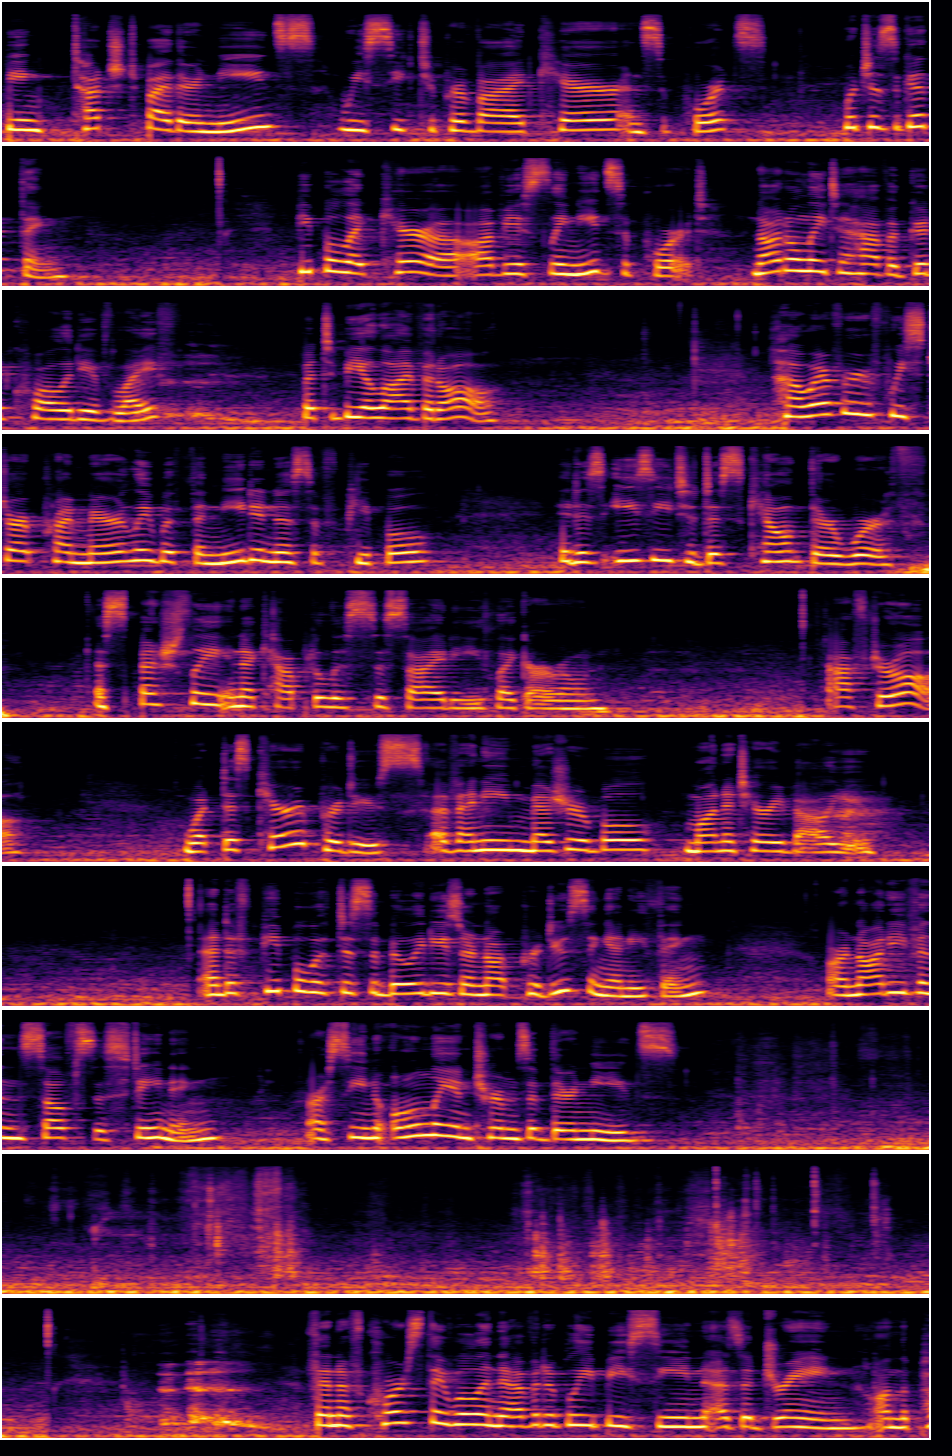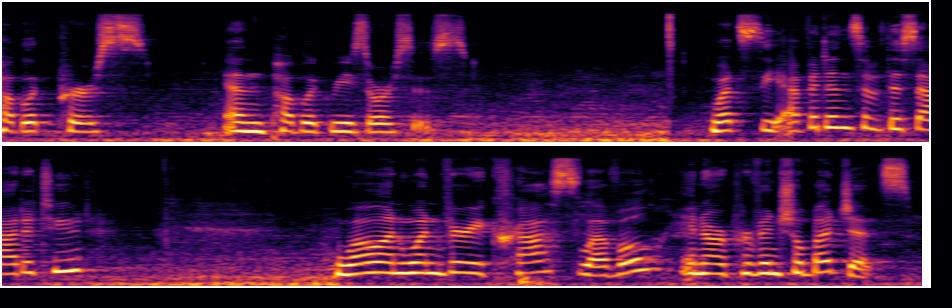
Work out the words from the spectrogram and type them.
Being touched by their needs, we seek to provide care and supports, which is a good thing. People like Kara obviously need support, not only to have a good quality of life, but to be alive at all. However, if we start primarily with the neediness of people, it is easy to discount their worth, especially in a capitalist society like our own. After all, what does Kara produce of any measurable monetary value? And if people with disabilities are not producing anything, are not even self sustaining, are seen only in terms of their needs, then of course they will inevitably be seen as a drain on the public purse and public resources. What's the evidence of this attitude? Well, on one very crass level, in our provincial budgets.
